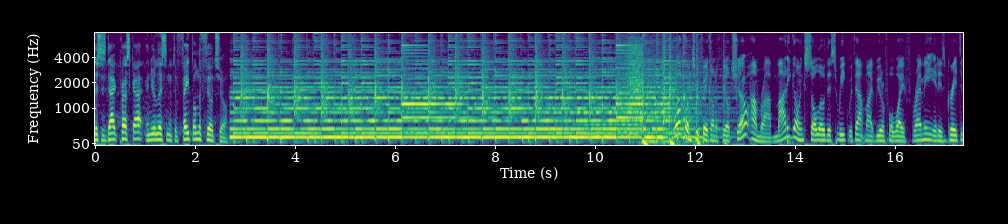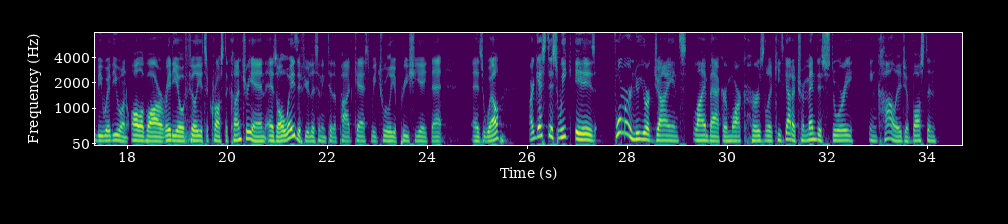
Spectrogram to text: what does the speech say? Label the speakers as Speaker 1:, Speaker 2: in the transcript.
Speaker 1: This is Dak Prescott, and you're listening to Faith on the Field Show.
Speaker 2: Welcome to Faith on the Field Show. I'm Rob Maaddi, going solo this week without my beautiful wife, Remy. It is great to be with you on all of our radio affiliates across the country. And as always, if you're listening to the podcast, we truly appreciate that as well. Our guest this week is former New York Giants linebacker Mark Herzlich. He's got a tremendous story in college at Boston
